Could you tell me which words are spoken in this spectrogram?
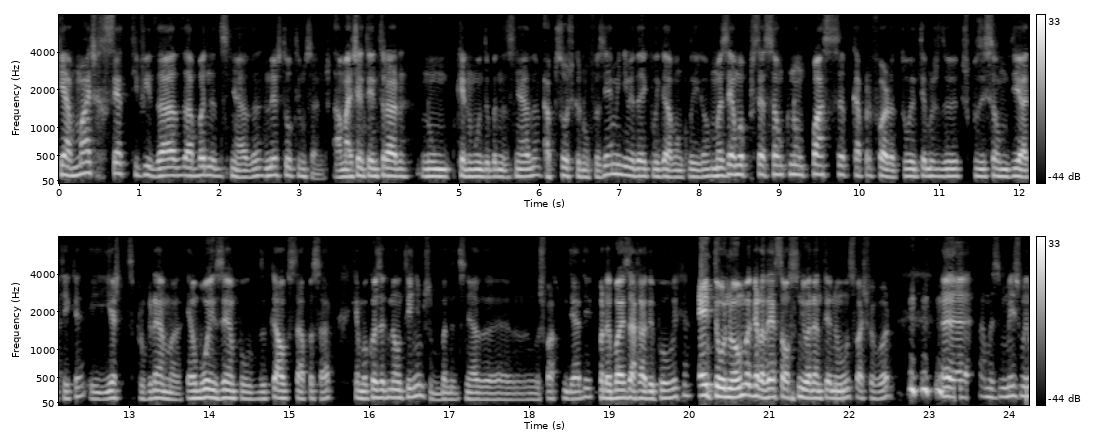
que há mais receptividade à banda desenhada nestes últimos anos. Há mais gente a entrar num pequeno mundo da banda desenhada. Há pessoas que eu não fazia a mínima ideia que ligavam, que ligam, mas é uma percepção que não passa cá para fora. Tu, em termos de exposição mediática, e este programa é um bom exemplo de que algo está a passar, que é uma coisa que não tínhamos, banda desenhada no espaço mediático. Parabéns à Rádio Pública. Em teu nome, agradece ao senhor Antena 1, se faz favor. uh, mas mesmo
